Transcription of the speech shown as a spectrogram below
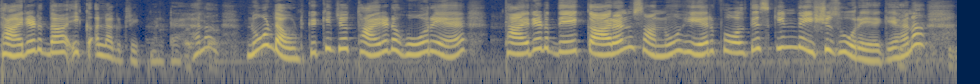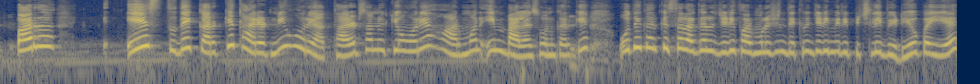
ਥਾਇਰਾਇਡ ਦਾ ਇੱਕ ਅਲੱਗ ਟ੍ਰੀਟਮੈਂਟ ਹੈ ਹੈਨਾ ਨੋ? ਡਾਊਟ ਕਿਉਂਕਿ ਜੋ ਥਾਇਰਾਇਡ ਹੋ ਰਿਹਾ ਹੈ ਥਾਇਰਾਇਡ ਦੇ ਕਾਰਨ ਸਾਨੂੰ ਹੇਅਰ ਫਾਲ ਤੇ ਸਕਿਨ ਦੇ ਇਸ਼ੂਜ਼ ਹੋ ਰਹੇ ਹੈਗੇ ਹੈਨਾ? ਪਰ ਇਸ ਦੇ ਕਰਕੇ ਥਾਇਰਾਇਡ ਨਹੀਂ ਹੋ ਰਿਹਾ। ਥਾਇਰਾਇਡ ਸਾਨੂੰ ਕਿਉਂ ਹੋ ਰਿਹਾ? ਹਾਰਮੋਨ ਇੰਬੈਲੈਂਸ ਹੋਣ ਕਰਕੇ। ਉਹਦੇ ਕਰਕੇ ਸਰ ਅਗਰ ਜਿਹੜੀ ਫਾਰਮੂਲੇਸ਼ਨ ਦੇਖਣੀ ਜਿਹੜੀ ਮੇਰੀ ਪਿਛਲੀ ਵੀਡੀਓ ਪਈ ਹੈ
